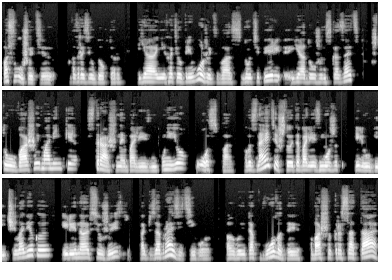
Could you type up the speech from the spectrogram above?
послушайте, — возразил доктор, — я не хотел тревожить вас, но теперь я должен сказать, что у вашей маменьки страшная болезнь, у нее оспа. Вы знаете, что эта болезнь может или убить человека, или на всю жизнь обезобразить его? А вы так молоды, ваша красота...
